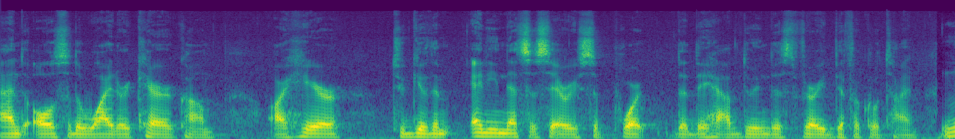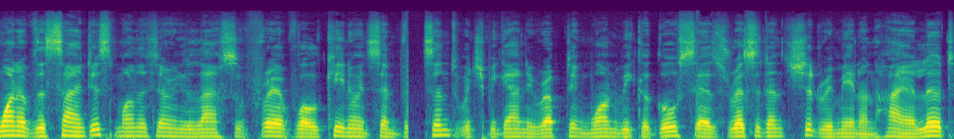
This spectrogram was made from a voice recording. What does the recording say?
and also the wider CARICOM are here to give them any necessary support that they have during this very difficult time. One of the scientists monitoring the La Soufriere volcano in St. Vincent, which began erupting one week ago, says residents should remain on high alert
